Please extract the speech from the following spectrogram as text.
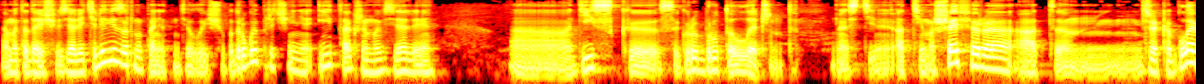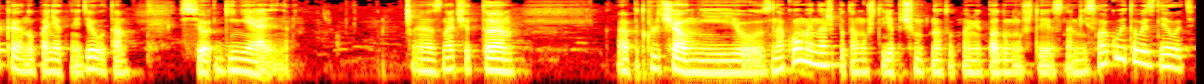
а мы тогда еще взяли телевизор, ну, понятное дело, еще по другой причине. И также мы взяли э, диск с игрой Brutal Legend от Тима Шефера, от э, Джека Блэка. Ну, понятное дело, там все гениально. Э, значит, э, подключал мне ее знакомый наш, потому что я почему-то на тот момент подумал, что я с нами не смогу этого сделать.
